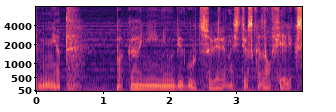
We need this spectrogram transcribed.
«Нет, пока они не убегут с уверенностью», — сказал Феликс.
